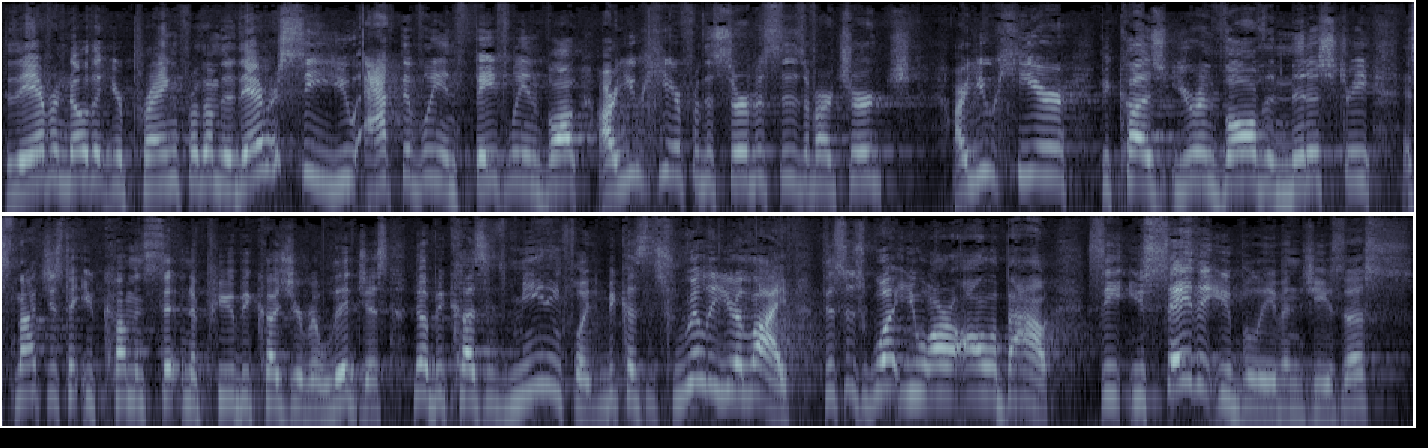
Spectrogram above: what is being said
Did they ever know that you're praying for them? Did they ever see you actively and faithfully involved? Are you here for the services of our church? Are you here because you're involved in ministry? It's not just that you come and sit in a pew because you're religious. No, because it's meaningful, because it's really your life. This is what you are all about. See, you say that you believe in Jesus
